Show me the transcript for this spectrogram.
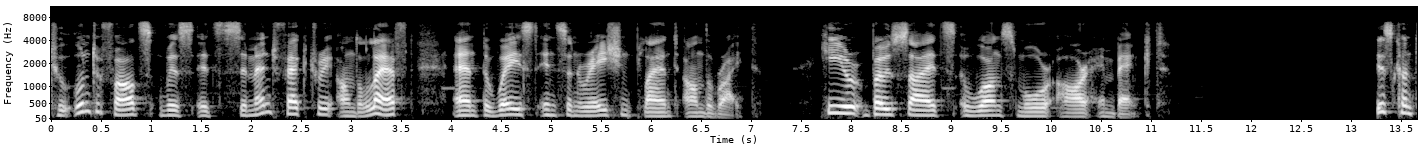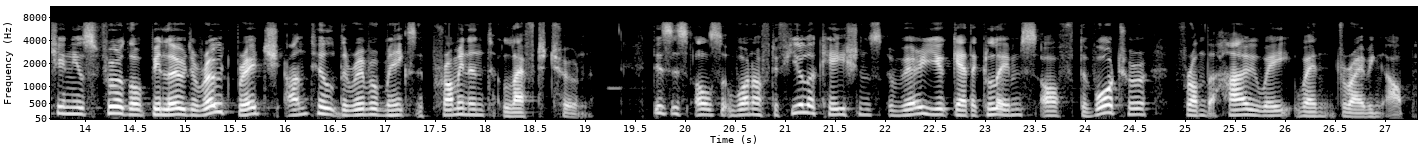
to Untervaz with its cement factory on the left and the waste incineration plant on the right. Here both sides once more are embanked. This continues further below the road bridge until the river makes a prominent left turn. This is also one of the few locations where you get a glimpse of the water from the highway when driving up.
